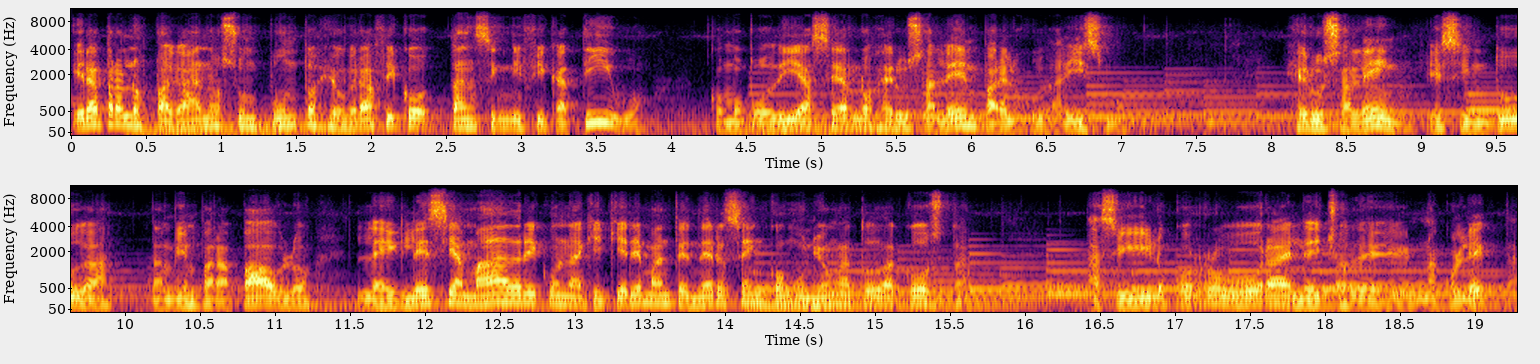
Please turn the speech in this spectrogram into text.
era para los paganos un punto geográfico tan significativo como podía serlo Jerusalén para el judaísmo. Jerusalén es sin duda, también para Pablo, la iglesia madre con la que quiere mantenerse en comunión a toda costa. Así lo corrobora el hecho de una colecta.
